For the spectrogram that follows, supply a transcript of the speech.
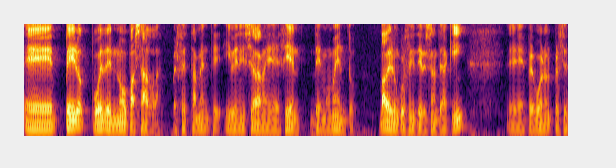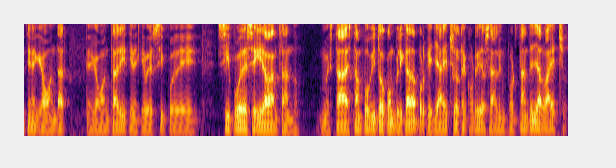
Eh, pero puede no pasarla perfectamente y venirse a la media de 100 de momento. Va a haber un cruce interesante aquí, eh, pero bueno, el precio tiene que aguantar. Tiene que aguantar y tiene que ver si puede si puede seguir avanzando. Está, está un poquito complicada porque ya ha hecho el recorrido, o sea, lo importante ya lo ha hecho.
